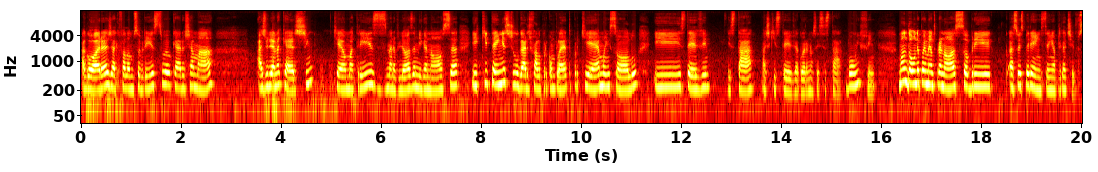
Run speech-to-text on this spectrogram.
agora, já que falamos sobre isso, eu quero chamar a Juliana Kerstin, que é uma atriz maravilhosa, amiga nossa, e que tem este lugar de fala por completo, porque é mãe solo e esteve, está, acho que esteve, agora não sei se está. Bom, enfim, mandou um depoimento pra nós sobre a sua experiência em aplicativos.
